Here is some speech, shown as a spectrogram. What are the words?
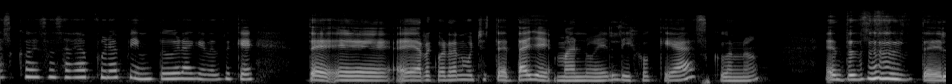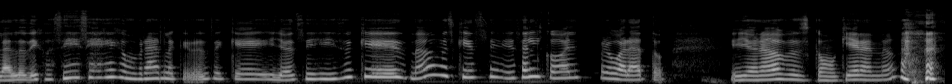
asco, eso sabe a pura pintura, que no sé qué. Te, eh, eh, recuerdan mucho este detalle, Manuel dijo, qué asco, ¿no? Entonces, este, Lalo dijo, sí, sí, hay que comprarlo, que no sé qué. Y yo así, ¿eso qué es? No, es que es, es alcohol, pero barato. Y yo, no, pues como quieran, ¿no?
